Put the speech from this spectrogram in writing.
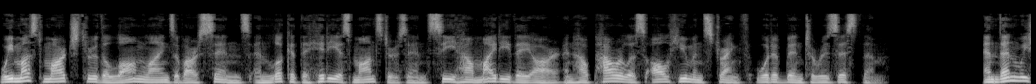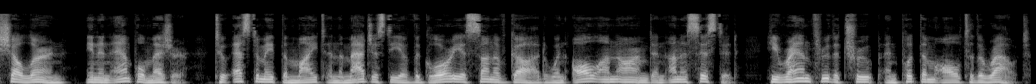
We must march through the long lines of our sins and look at the hideous monsters and see how mighty they are and how powerless all human strength would have been to resist them. And then we shall learn, in an ample measure, to estimate the might and the majesty of the glorious Son of God when all unarmed and unassisted, he ran through the troop and put them all to the rout.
